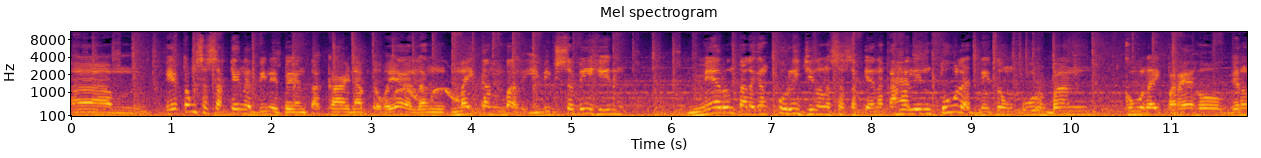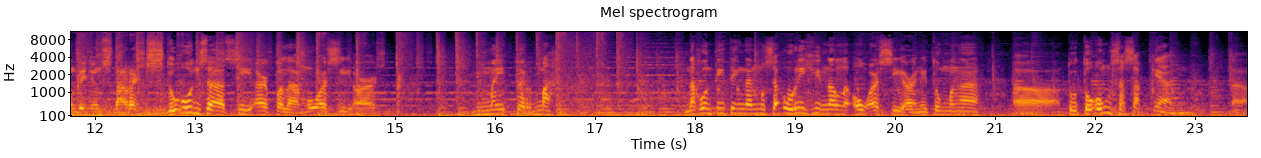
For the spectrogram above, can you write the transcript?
um, etong sasakyan na binibenta, carnap to, kaya lang may kambal. Ibig sabihin, meron talagang original na sasakyan na kahalin tulad nitong urban, kulay pareho, ganun din yung Starex. Doon sa CR pa lang, or CR, may perma na kung titingnan mo sa original na ORCR nitong mga ah, totoong sasakyan na,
